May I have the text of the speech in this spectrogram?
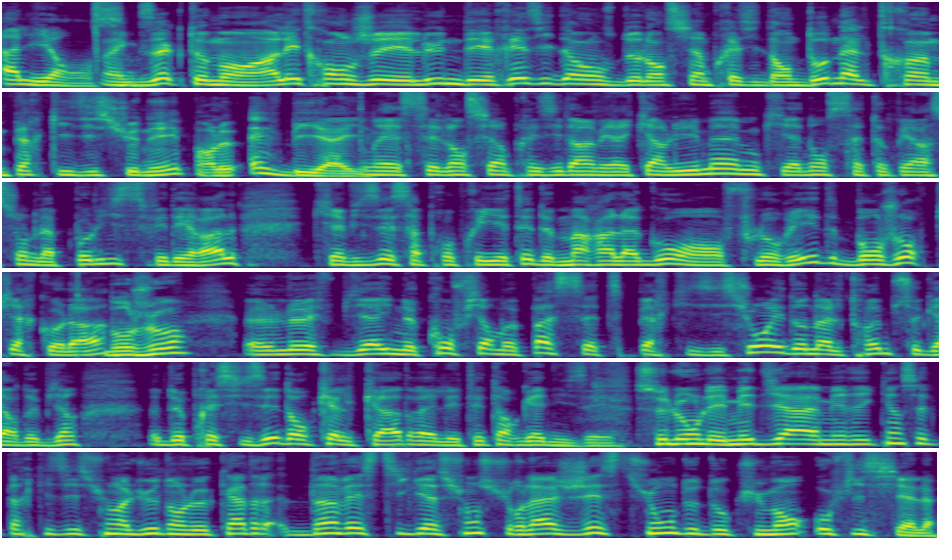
Alliance. Exactement. Justement, à l'étranger, l'une des résidences de l'ancien président Donald Trump perquisitionnée par le FBI. C'est l'ancien président américain lui-même qui annonce cette opération de la police fédérale qui a visé sa propriété de Mar-a-Lago en Floride. Bonjour Pierre Collat. Bonjour. Euh, le FBI ne confirme pas cette perquisition et Donald Trump se garde bien de préciser dans quel cadre elle était organisée. Selon les médias américains, cette perquisition a lieu dans le cadre d'investigations sur la gestion de documents officiels.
